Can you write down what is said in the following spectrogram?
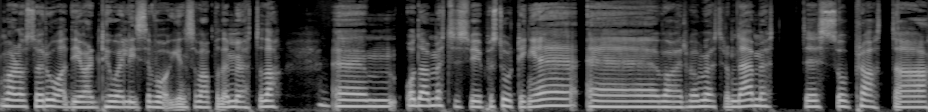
var det også rådgiveren til Elise Vågen som var på det møtet, da. Um, og da møttes vi på Stortinget, eh, var på møter om det, møttes og prata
